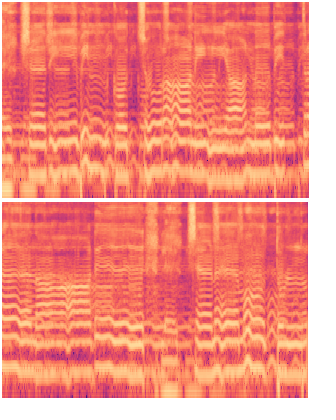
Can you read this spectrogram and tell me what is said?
ലക്ഷദ്വീപിൻ കൊച്ചുറാണിയാണ് പിത്രനാട്. ലക്ഷണമൂത്തുള്ള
